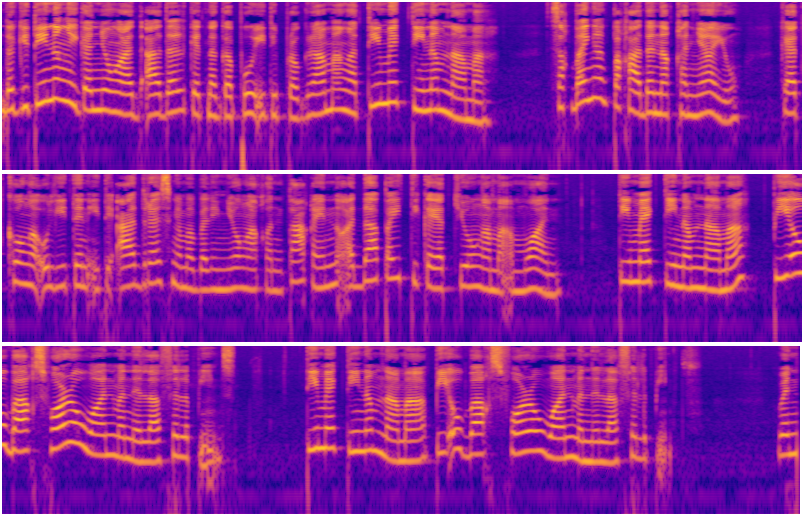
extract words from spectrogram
Dagiti nang iganyo nga ad-adal ket nagapu iti programa nga Timek Tinam Nama. Sakbay ngagpakada na kanyayo, ket ko nga ulitin iti address nga mabalinyo nga kontaken no ad-dapay tikayatyo nga maamuan. Timek Tinam Nama, P.O. Box 401 Manila, Philippines. Timek Tinam Nama, P.O. Box 401 Manila, Philippines. When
